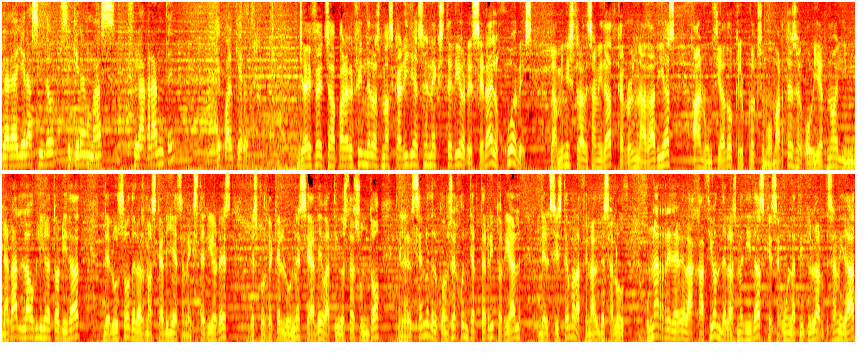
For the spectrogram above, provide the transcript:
la de ayer ha sido, si quieren, más flagrante que cualquier otra. Ya hay fecha para el fin de las mascarillas en exteriores. Será el jueves. La ministra de Sanidad, Carolina Darias, ha anunciado que el próximo martes el gobierno eliminará la obligatoriedad del uso de las mascarillas en exteriores después de que el lunes se ha debatido este asunto en el seno del Consejo Interterritorial del Sistema Nacional de Salud. Una relajación de las medidas que, según la titular de Sanidad,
